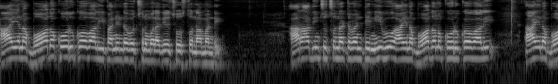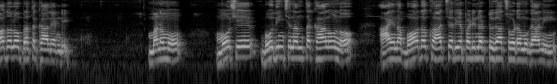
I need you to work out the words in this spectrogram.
ఆయన బోధ కోరుకోవాలి ఈ పన్నెండవ వచనములు అదే చూస్తున్నామండి. ఆరాధించుచున్నటువంటి నీవు ఆయన బోధను కోరుకోవాలి ఆయన బోధలో బ్రతకాలండి. మనము మోషే బోధించినంత కాలంలో ఆయన బోధకు ఆశ్చర్యపడినట్టుగా చూడము కానీ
